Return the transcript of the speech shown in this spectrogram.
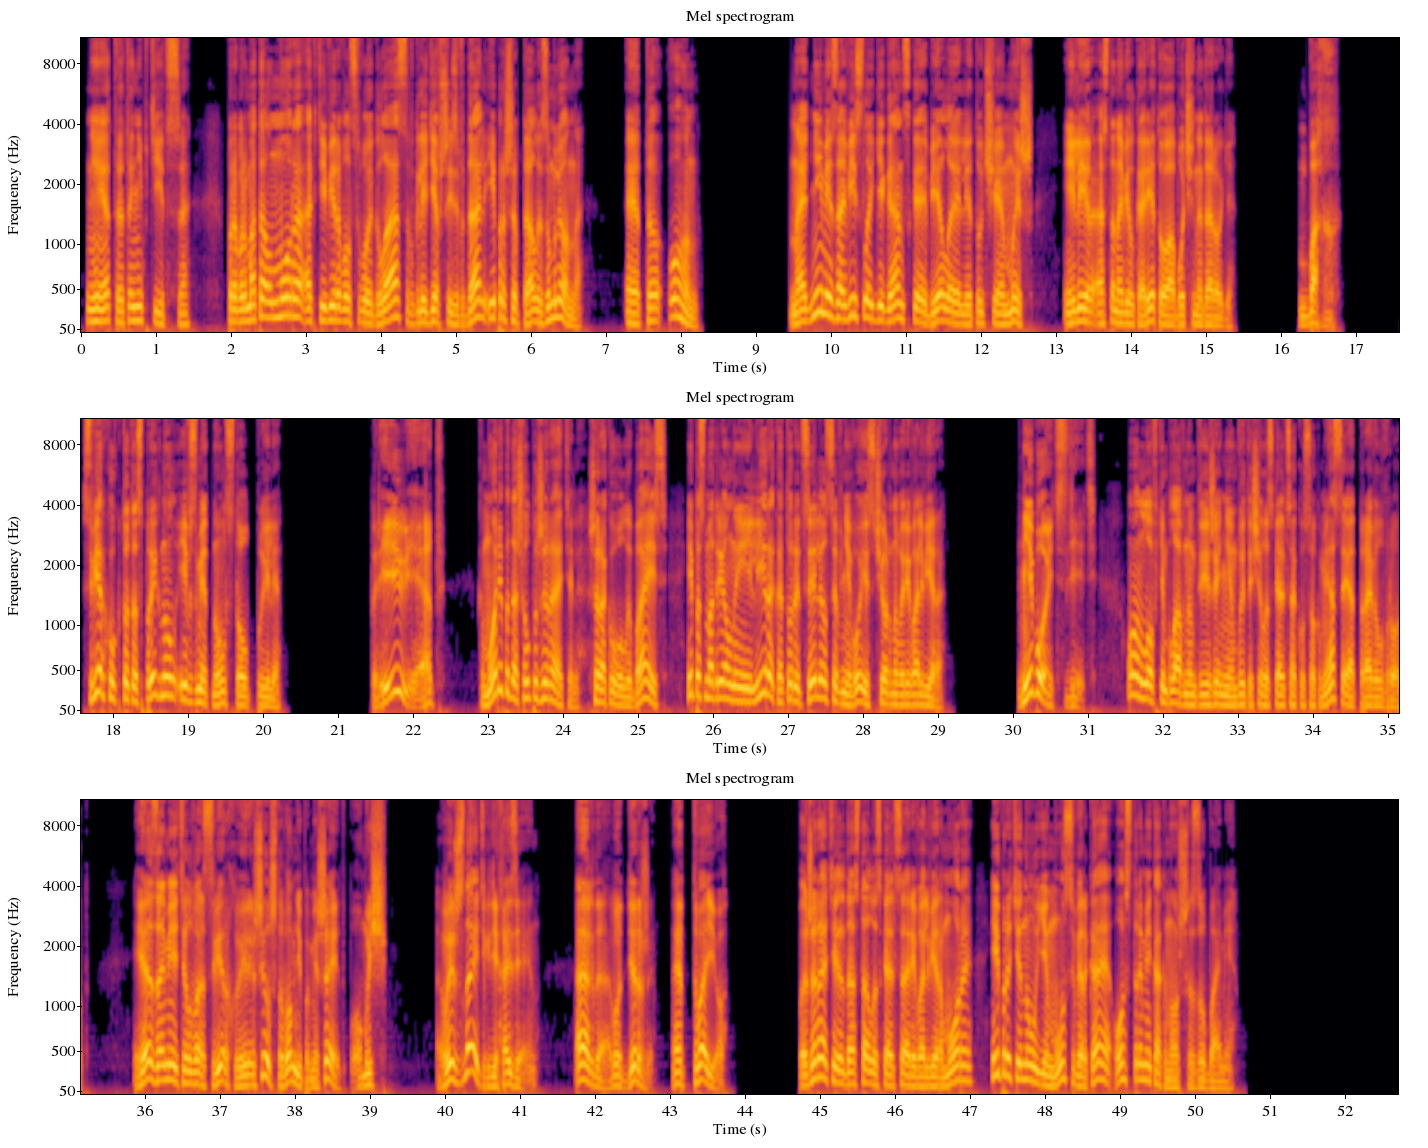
«Нет, это не птица». Пробормотал Мора, активировал свой глаз, вглядевшись вдаль, и прошептал изумленно. «Это он!» Над ними зависла гигантская белая летучая мышь, и Лир остановил карету у обочины дороги. Бах! Сверху кто-то спрыгнул и взметнул столб пыли. «Привет!» К морю подошел пожиратель, широко улыбаясь, и посмотрел на Элира, который целился в него из черного револьвера. «Не бойтесь, деть!» Он ловким плавным движением вытащил из кольца кусок мяса и отправил в рот. «Я заметил вас сверху и решил, что вам не помешает помощь. Вы же знаете, где хозяин? Ах да, вот, держи, Это твое». Пожиратель достал из кольца револьвер Моры и протянул ему, сверкая острыми, как нож, зубами.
